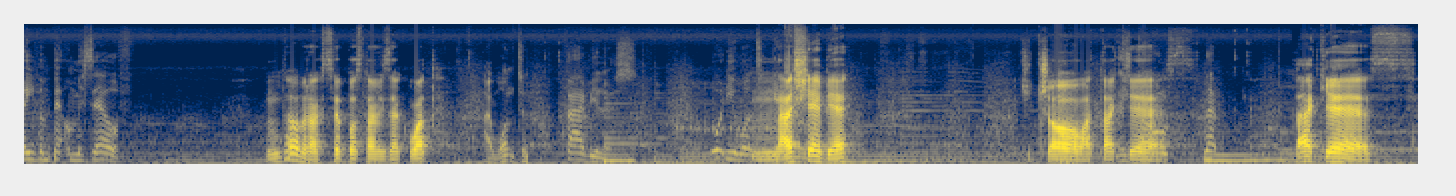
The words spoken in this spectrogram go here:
I even bet on myself. dobra, chcę postawić zakład I want to. Fabulous. What do you want to get na siebie. Ci czoła, tak Let's jest. No. Tak jest.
